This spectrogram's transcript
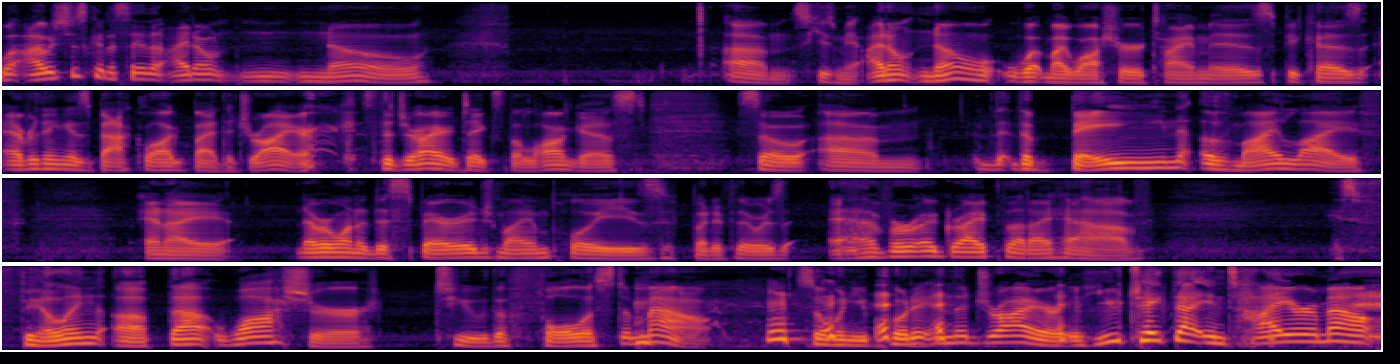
Well, I was just gonna say that I don't know. Um, excuse me. I don't know what my washer time is because everything is backlogged by the dryer because the dryer takes the longest. So um, the, the bane of my life, and I never want to disparage my employees, but if there was ever a gripe that I have, is filling up that washer to the fullest amount. So when you put it in the dryer, if you take that entire amount,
